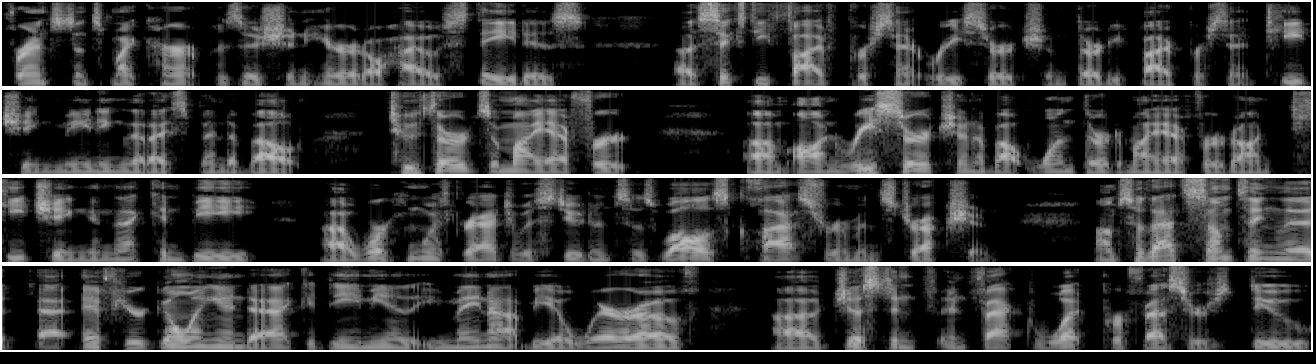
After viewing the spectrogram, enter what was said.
For instance, my current position here at Ohio State is uh, 65% research and 35% teaching, meaning that I spend about two thirds of my effort um, on research and about one third of my effort on teaching. And that can be uh, working with graduate students as well as classroom instruction. Um, so that's something that uh, if you're going into academia that you may not be aware of, uh, just in, in fact what professors do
